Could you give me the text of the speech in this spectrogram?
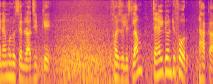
এনামুল হোসেন রাজীবকে। Foyzul Islam channel twenty Dhaka.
